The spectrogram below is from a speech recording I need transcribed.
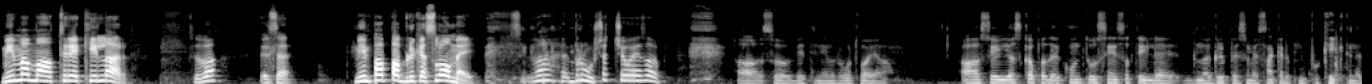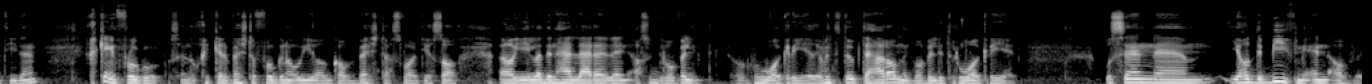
Min mamma har tre killar. Så va? Eller så här, Min pappa brukar slå mig. Så, va? Bror, shut your ass up. Ja, så vet ni, vart var jag? Ja, så jag skapade ett konto och sen jag sa till eh, den här gruppen som jag snackade på på Kik den här tiden. Skicka in frågor. Sen de skickade värsta frågorna och jag gav värsta svaret. Jag sa, "Ja, jag gillar den här läraren. Alltså det var väldigt råa grejer. Jag vill inte ta upp det här men det var väldigt råa grejer. Och sen, ehm, jag hade beef med en av,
